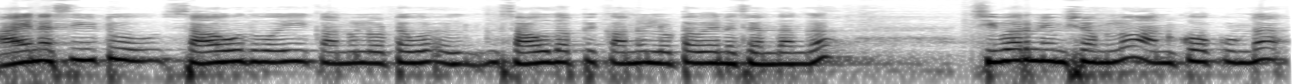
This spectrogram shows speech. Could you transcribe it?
ఆయన సీటు సావుది పోయి కన్నులొట్ట సావు తప్పి కన్నులొట్టపోయిన చందంగా చివరి నిమిషంలో అనుకోకుండా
